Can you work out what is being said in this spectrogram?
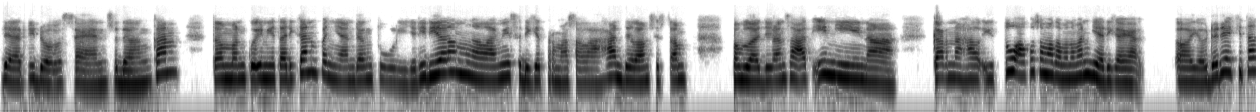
dari dosen. Sedangkan temanku ini tadi kan penyandang tuli, jadi dia mengalami sedikit permasalahan dalam sistem pembelajaran saat ini. Nah, karena hal itu aku sama teman-teman jadi kayak e, ya udah deh kita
